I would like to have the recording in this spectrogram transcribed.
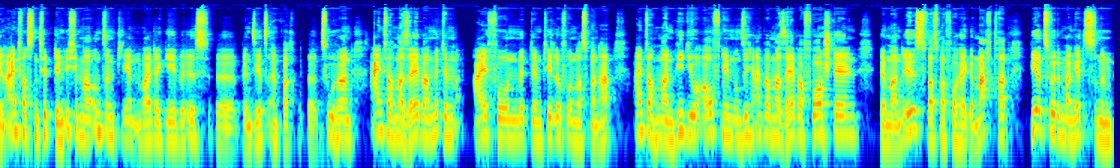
den einfachsten Tipp, den ich immer unseren Klienten weitergebe, ist, äh, wenn sie jetzt einfach äh, zuhören, einfach mal selber mit dem iPhone, mit dem Telefon, was man hat, einfach mal ein Video aufnehmen und sich einfach mal selber vorstellen, wer man ist, was man vorher gemacht hat, wie als würde man jetzt zu einem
